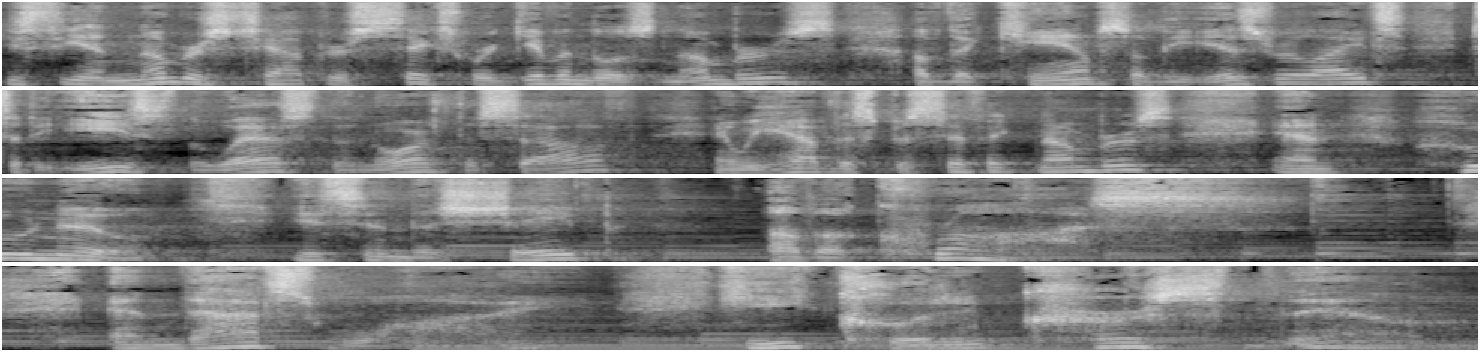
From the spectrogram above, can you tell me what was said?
You see, in Numbers chapter 6, we're given those numbers of the camps of the Israelites to the east, the west, the north, the south, and we have the specific numbers. And who knew? It's in the shape of a cross. And that's why he couldn't curse them.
